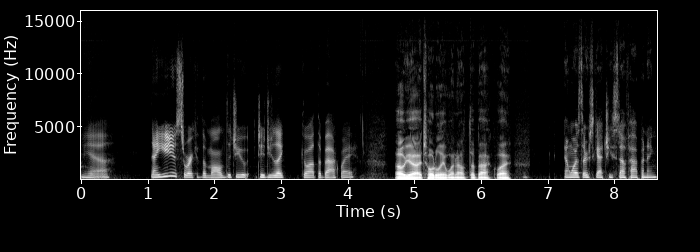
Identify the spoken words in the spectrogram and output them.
Yeah. Now you used to work at the mall. Did you did you like go out the back way? Oh yeah, I totally went out the back way. And was there sketchy stuff happening?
